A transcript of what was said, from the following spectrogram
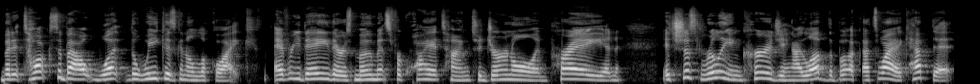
But it talks about what the week is going to look like. Every day there's moments for quiet time to journal and pray, and it's just really encouraging. I love the book. That's why I kept it.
